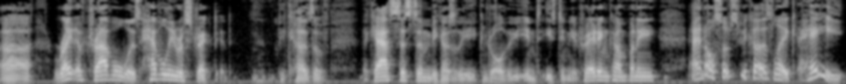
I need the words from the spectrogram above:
Uh, right of travel was heavily restricted because of the caste system, because of the control of the East India Trading Company, and also just because, like, hey,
